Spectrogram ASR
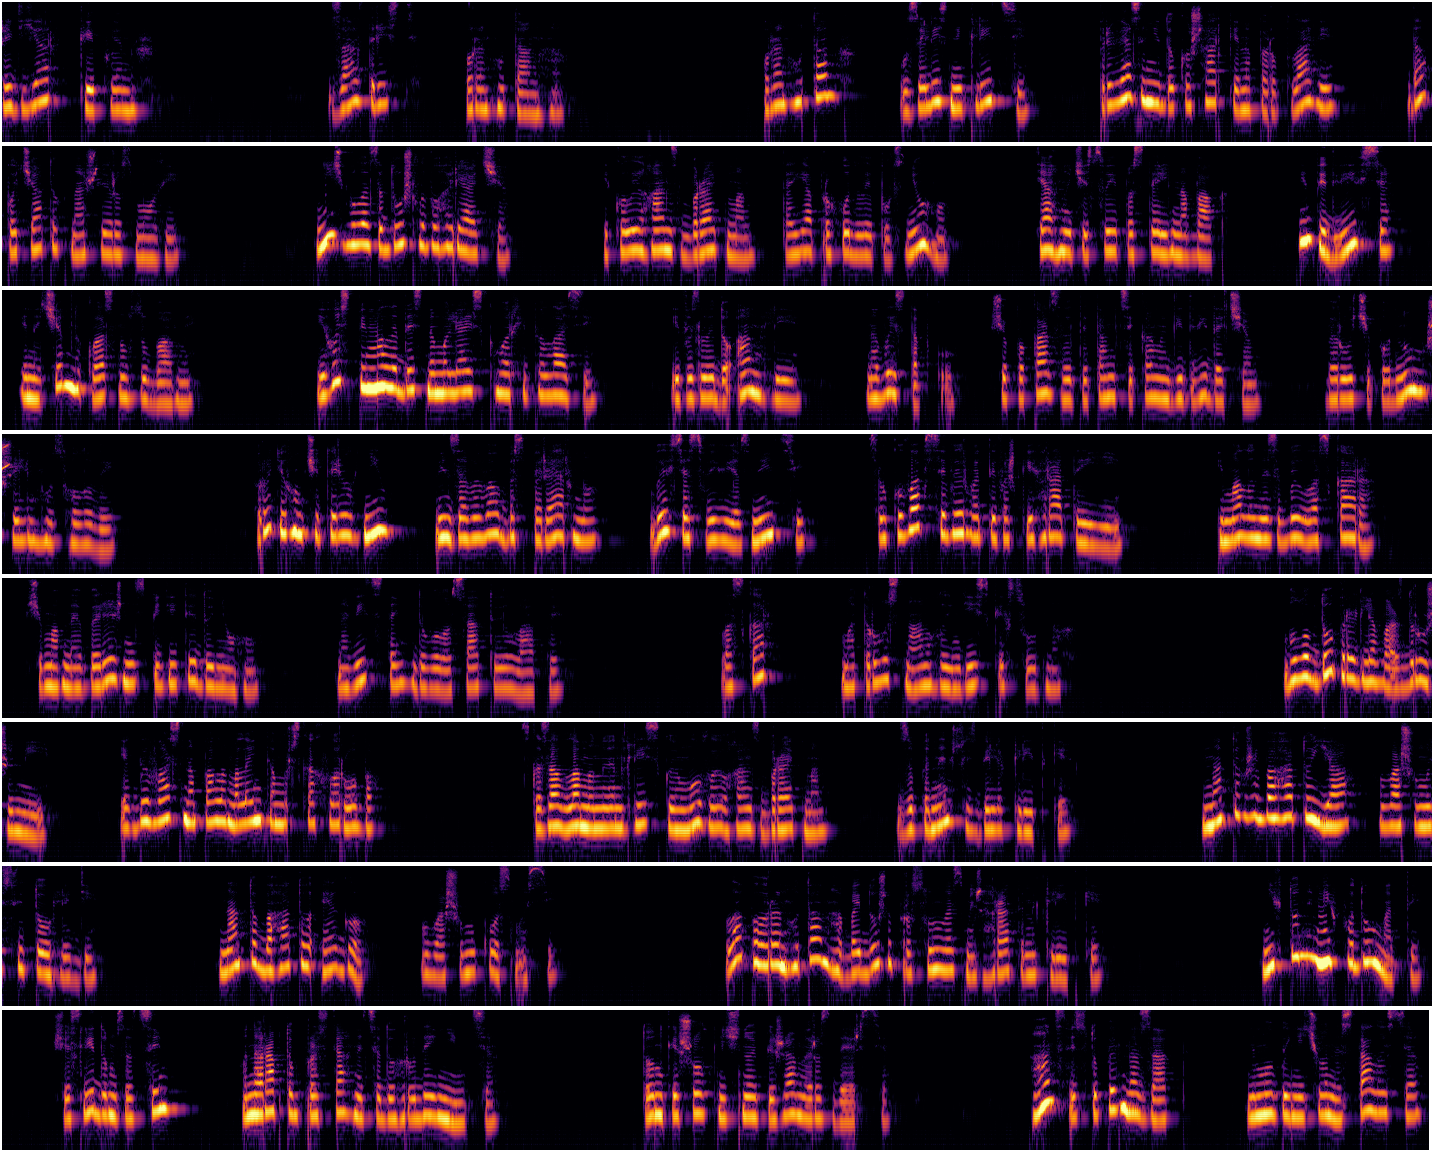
Редьяр Киплинг Заздрість орангутанга Орангутанг у залізній клітці, прив'язаний до кошарки на пароплаві, дав початок нашій розмові. Ніч була задушливо гаряча, і коли Ганс Брайтман та я проходили повз нього, тягнучи свої постелі на бак, він підвівся і нечемно класнув зубами. Його спіймали десь на Маляйському архіпелазі і везли до Англії на виставку, щоб показувати там цікавим відвідачам, беручи по одному шилінгу з голови. Протягом чотирьох днів він завивав безперервно, бився в своїй в'язниці, силкувався вирвати важкі грати її, і мало не забив ласкара, що мав необережність підійти до нього на відстань до волосатої лапи. Ласкар матрос на англо-індійських суднах. Було б добре для вас, друже мій, якби вас напала маленька морська хвороба, сказав ламаною англійською мовою Ганс Брайтман, зупинившись біля клітки. Надто вже багато я у вашому світогляді, надто багато его у вашому космосі. Лапа орангутанга байдуже просунулась між гратами клітки. Ніхто не міг подумати, що слідом за цим вона раптом простягнеться до грудей німця. Тонкий шовк нічної піжами роздерся. Ганс відступив назад, немов би нічого не сталося,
